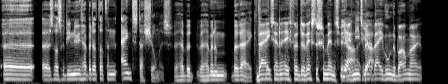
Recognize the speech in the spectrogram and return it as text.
Uh, uh, zoals we die nu hebben, dat dat een eindstation is. We hebben, we hebben hem bereikt. Wij zijn even de westerse mens weer. Ja, Niet ja. wij Woenderbouw, maar...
